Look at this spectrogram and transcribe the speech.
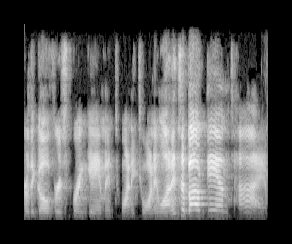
for the Gopher spring game in 2021. It's about damn time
